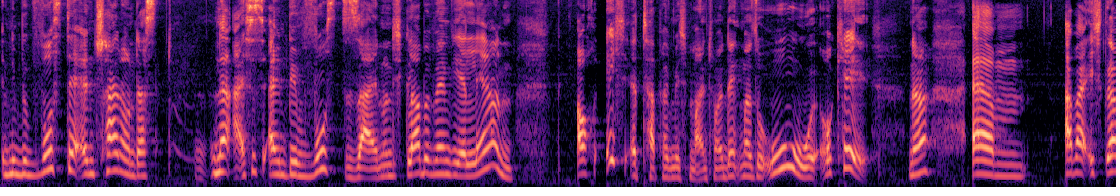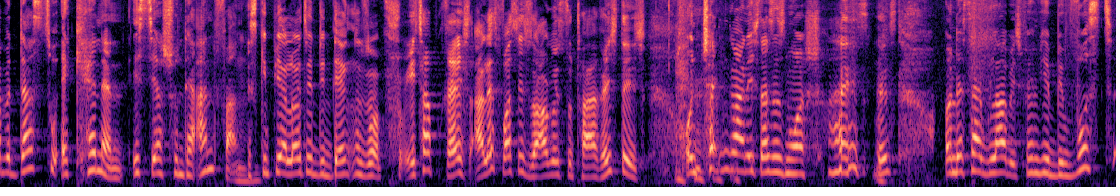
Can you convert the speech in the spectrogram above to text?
eine bewusste Entscheidung. Dass, ne, es ist ein Bewusstsein. Und ich glaube, wenn wir lernen, auch ich ertappe mich manchmal, denke mal so, uh, okay. Ne? Ähm, aber ich glaube, das zu erkennen, ist ja schon der Anfang. Mhm. Es gibt ja Leute, die denken so, pff, ich habe recht, alles, was ich sage, ist total richtig. Und checken gar nicht, dass es nur Scheiß ist. Und deshalb glaube ich, wenn wir bewusst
